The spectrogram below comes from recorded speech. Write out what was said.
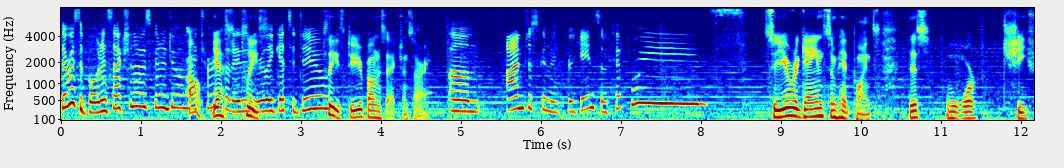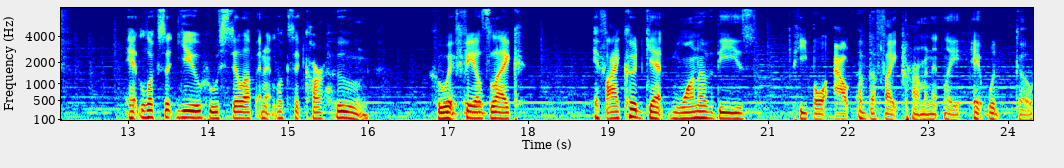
there was a bonus action I was going to do on my Oh, turn yes, that I didn't please. really get to do. Please do your bonus action, sorry. Um, I'm just going to regain some hit points. So you regain some hit points. This war chief, it looks at you, who's still up, and it looks at Carhoon, who it feels like if I could get one of these people out of the fight permanently, it would go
